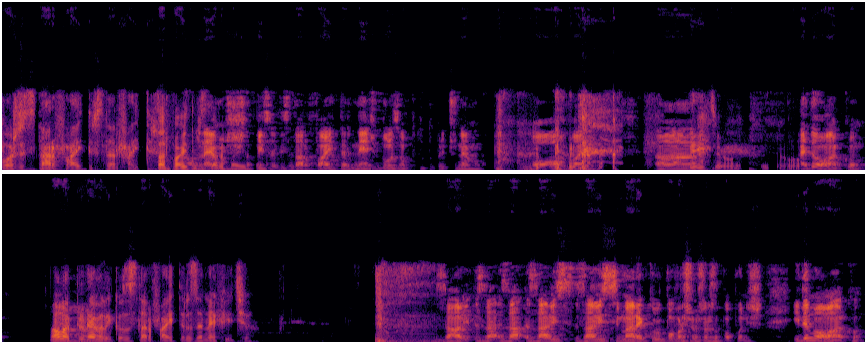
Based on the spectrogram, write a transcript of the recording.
bože, Starfighter, Starfighter. Starfighter, ali ne možeš Starfighter. napisati Starfighter, neću da ulazim po tu priču, ne mogu. Ovaj, a, Nećemo, nećemo. ajde ovako, Malo je preveliko za Starfighter, za Nefića. Zavi, za, za, zavisi, zavisi Mare koju površinu želiš da popuniš. Idemo ovako.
